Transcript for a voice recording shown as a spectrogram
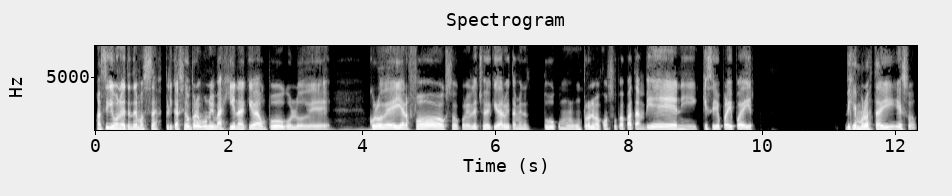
Así que bueno, ya tendremos esa explicación, pero uno imagina que va un poco con lo de con lo de AR Fox o con el hecho de que Darby también tuvo como algún problema con su papá también y qué sé yo, por ahí puede ir. Dijémoslo hasta ahí, eso.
